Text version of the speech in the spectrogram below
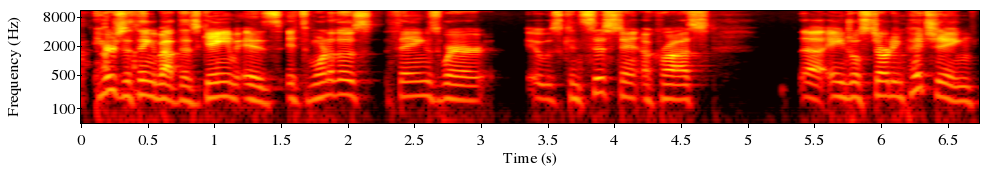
here's the thing about this game: is it's one of those things where it was consistent across uh, Angels starting pitching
